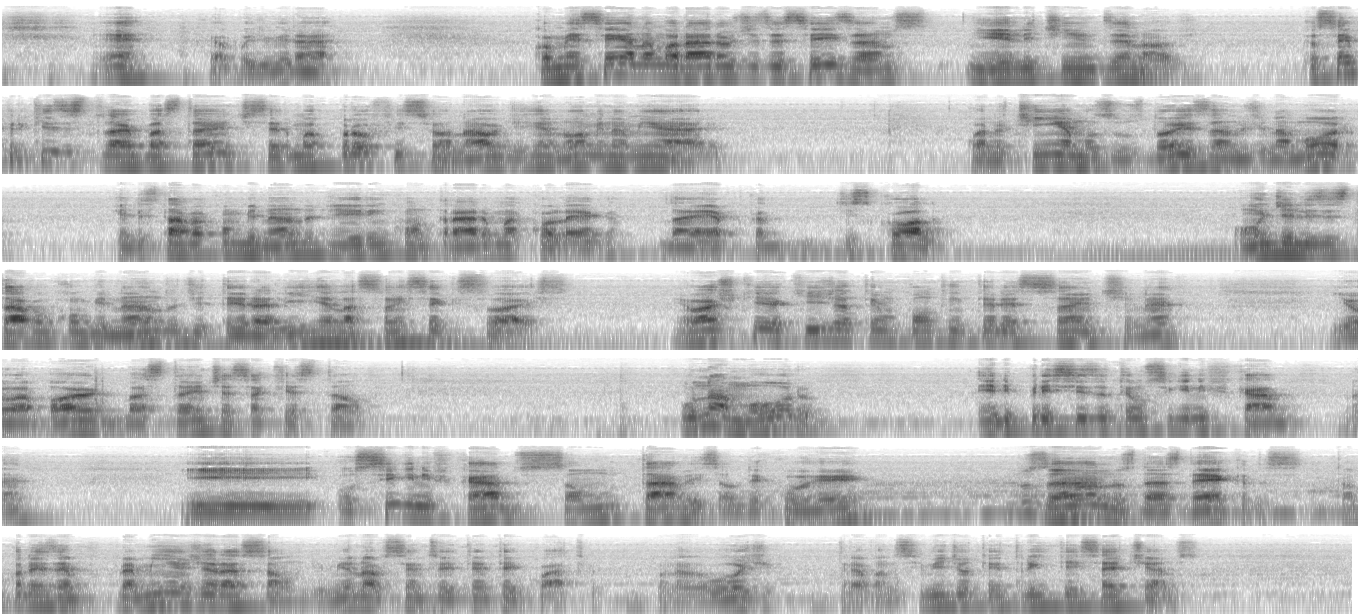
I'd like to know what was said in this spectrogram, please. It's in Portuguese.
É, acabou de virar. Comecei a namorar aos 16 anos e ele tinha 19. Eu sempre quis estudar bastante, ser uma profissional de renome na minha área. Quando tínhamos os dois anos de namoro, ele estava combinando de ir encontrar uma colega da época de escola, onde eles estavam combinando de ter ali relações sexuais. Eu acho que aqui já tem um ponto interessante, né? E eu abordo bastante essa questão. O namoro, ele precisa ter um significado, né? E os significados são mutáveis ao decorrer dos anos, das décadas. Então, por exemplo, para minha geração, de 1984, quando hoje, gravando esse vídeo, eu tenho 37 anos.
